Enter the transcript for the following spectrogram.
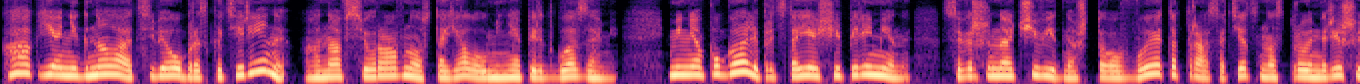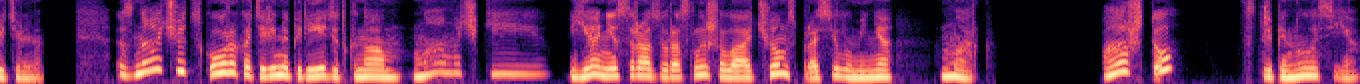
Как я не гнала от себя образ Катерины, она все равно стояла у меня перед глазами. Меня пугали предстоящие перемены. Совершенно очевидно, что в этот раз отец настроен решительно. Значит, скоро Катерина переедет к нам. Мамочки. Я не сразу расслышала, о чем спросил у меня Марк. А что? встрепенулась я.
